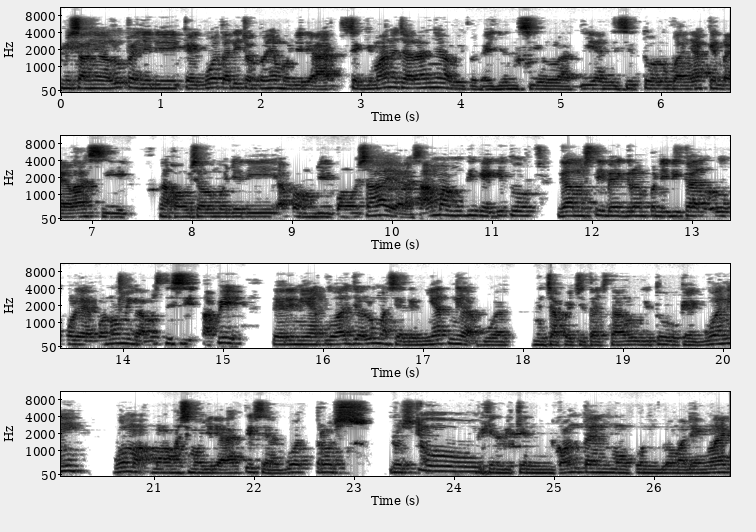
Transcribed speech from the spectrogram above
misalnya lu pengen jadi kayak gua tadi contohnya mau jadi artis kayak gimana caranya? Lu ikut agensi lu latihan di situ lu banyakin relasi. Nah kalau misalnya lu mau jadi apa mau jadi pengusaha ya sama mungkin kayak gitu. Nggak mesti background pendidikan lu kuliah ekonomi nggak mesti sih. Tapi dari niat lu aja lu masih ada niat nggak buat mencapai cita-cita lu gitu? Kayak gua nih gua mau, mau masih mau jadi artis ya gua terus terus Oh. bikin-bikin konten maupun belum ada yang like.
